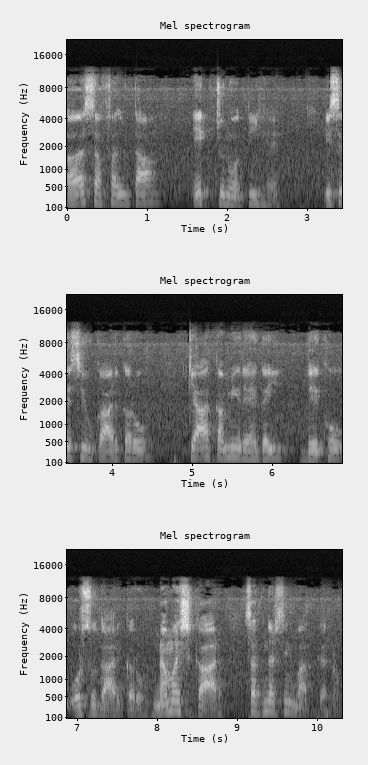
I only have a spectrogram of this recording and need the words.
असफलता एक चुनौती है। इसे स्वीकार करो। क्या कमी रह गई, देखो और सुधार करो। नमस्कार। सतनर सिंह बात कर रहा हूँ।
